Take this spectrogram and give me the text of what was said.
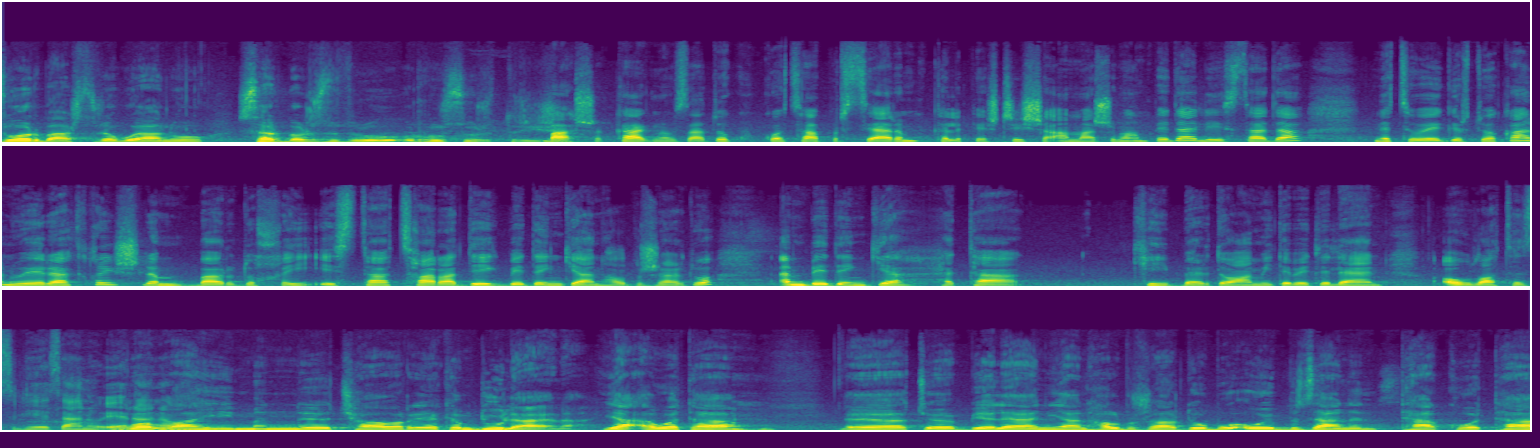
زۆر باشترە بۆیان و سەربەرزتر و ڕووسورتریش. باشە کاک نەوزاد وەکو کۆتا پرسیارم کە لە پێشتریشا ئاماژەمان پێدا لە ئیستادا نەتەوەیەکگرتووەکان و ئێراقیش لەم بارودۆخەی ئیستا تا ڕادەیەک بێدەنگیان هەڵبژاردووە ئەم بێدەنگیە هەتا کەی بەردەوامی دەبێت لەلایەن ئەو وڵاتە زلهێزان و ئێرانەوە؟ وەڵاهی من چاوەڕێیەکەم دوو لایەنە یا ئەوەتا بێلایەنیان هەڵبژاردووە بۆ ئەوەی بزانن تا کۆتا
